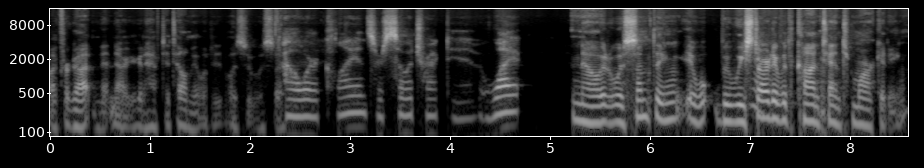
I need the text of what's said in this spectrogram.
have forgotten it now. You're going to have to tell me what it was. It was uh, our clients are so attractive. Why no, it was something. It, we started with content marketing,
